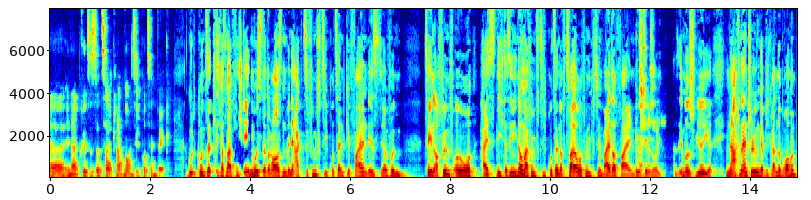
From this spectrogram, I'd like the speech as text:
äh, innerhalb kürzester Zeit knapp 90 Prozent weg. Gut, grundsätzlich, was man verstehen muss da draußen, wenn eine Aktie 50 Prozent gefallen ist, ja, von 10 auf 5 Euro heißt nicht, dass sie nicht nochmal 50 Prozent auf 2,50 Euro weiterfallen kann. Richtig. Also, das ist immer das Schwierige. Im Nachhinein, Entschuldigung, ich habe dich gerade unterbrochen.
